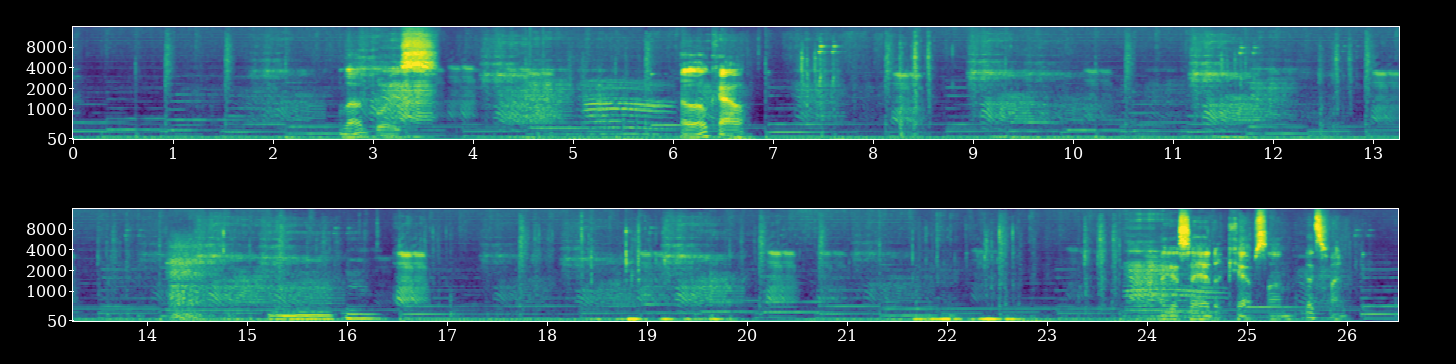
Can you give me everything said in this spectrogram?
Loud boys. Hello, cow. Mhm. I guess I had a caps on. That's fine.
